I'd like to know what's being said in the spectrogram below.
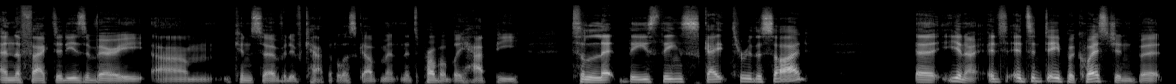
And the fact it is a very um, conservative capitalist government and it's probably happy to let these things skate through the side. Uh, you know, it's it's a deeper question, but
